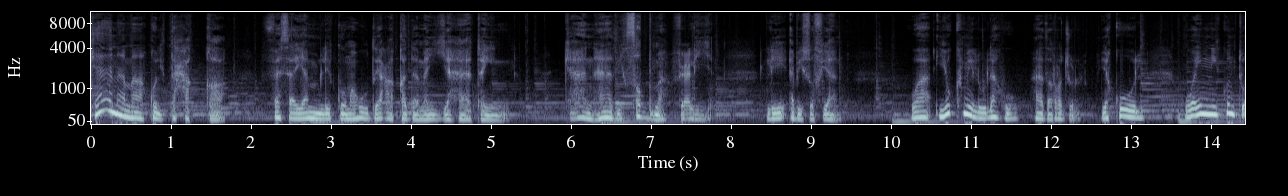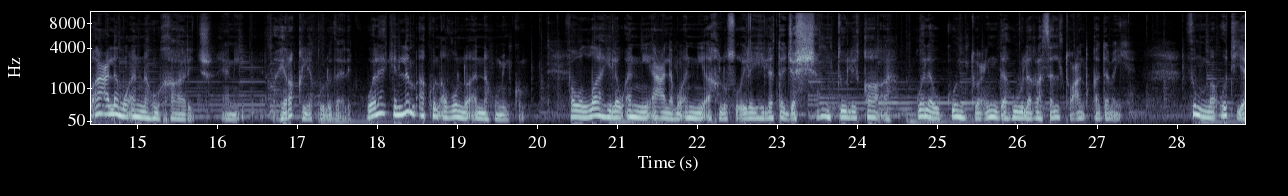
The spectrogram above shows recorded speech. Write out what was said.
كان ما قلت حقا فسيملك موضع قدمي هاتين. كان هذه صدمة فعليا لأبي سفيان ويكمل له هذا الرجل. يقول وإني كنت أعلم أنه خارج. يعني هرقل يقول ذلك. ولكن لم أكن أظن أنه منكم. فوالله لو أني أعلم أني أخلص إليه لتجشمت لقاءه ولو كنت عنده لغسلت عن قدميه. ثم أتي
